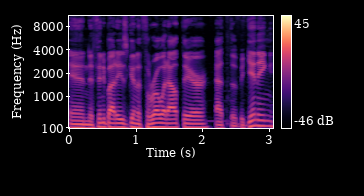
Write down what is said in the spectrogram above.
And if anybody's going to throw it out there at the beginning,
